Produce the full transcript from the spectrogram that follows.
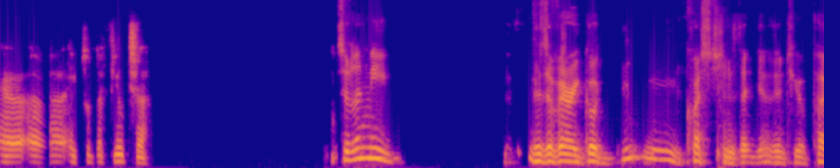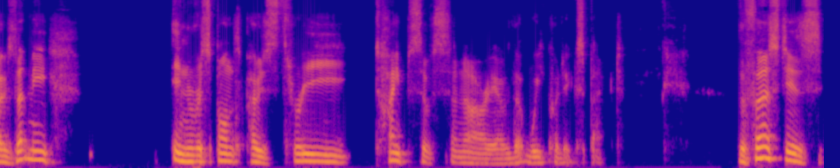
uh, uh, into the future. So let me there's a very good questions that, that you have posed. Let me, in response, pose three types of scenario that we could expect. The first is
